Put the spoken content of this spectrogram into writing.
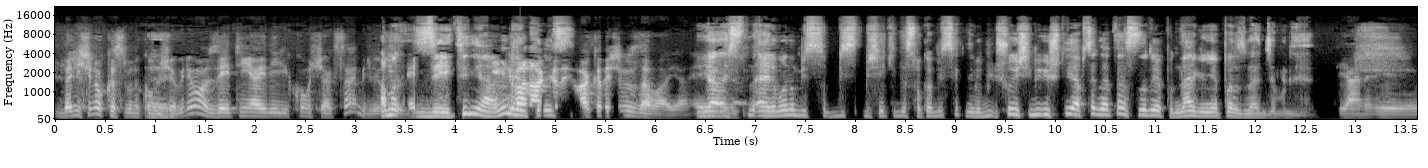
Ben işin o kısmını konuşabiliyorum evet. ama zeytinyağı ile ilgili konuşacaksan biliyorum. Ama et, zeytinyağının enteres... arkadaş, arkadaşımız da var yani. Ya aslında Erman'ı bir, bir, bir şekilde sokabilsek değil mi? Şu işi bir üçlü yapsak zaten sınırı yapın. Her gün yaparız bence bunu yani. Yani e,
